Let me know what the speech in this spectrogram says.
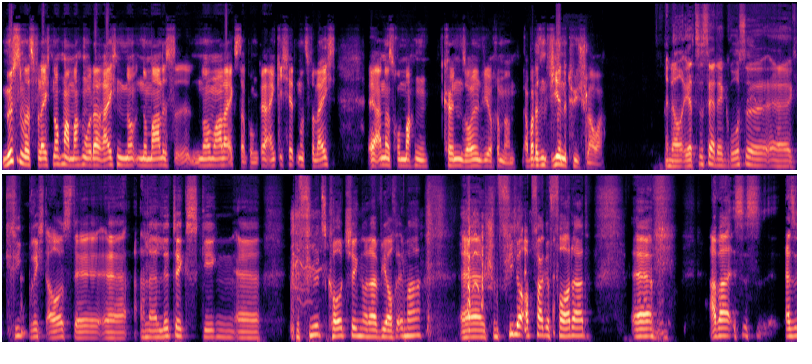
müssen wir es vielleicht nochmal machen oder reichen no, normales, äh, normaler Extrapunkt. Ja, eigentlich hätten wir es vielleicht äh, andersrum machen können, sollen, wie auch immer. Aber da sind wir natürlich schlauer. Genau, jetzt ist ja der große äh, Krieg bricht aus, der äh, Analytics gegen äh, Gefühlscoaching oder wie auch immer. Äh, schon viele Opfer gefordert. Ähm, aber es ist, also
